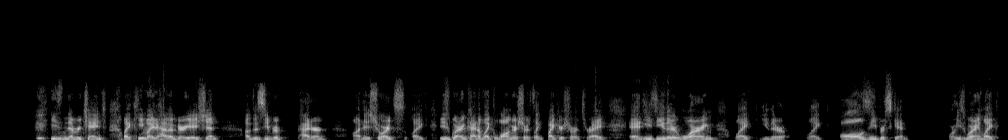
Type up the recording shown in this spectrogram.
He's mm-hmm. never changed. Like he might have a variation of the zebra pattern on his shorts. Like he's wearing kind of like longer shorts, like biker shorts, right? And he's either wearing like either like all zebra skin, or he's wearing like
